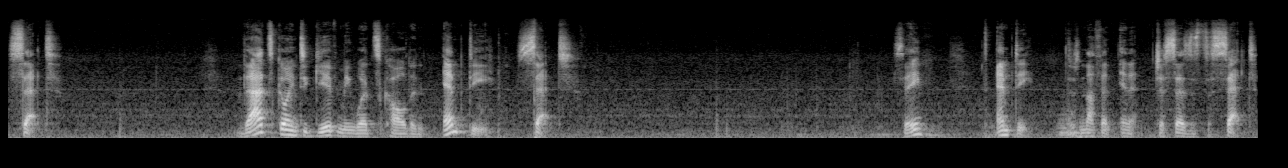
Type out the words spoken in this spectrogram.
set. That's going to give me what's called an empty set. See? It's empty. There's nothing in it. it. Just says it's a set.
